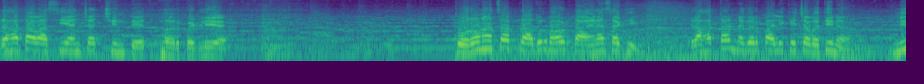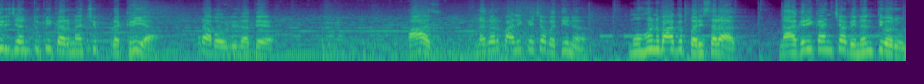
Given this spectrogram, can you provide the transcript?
राहतावासियांच्या चिंतेत भर पडली आहे कोरोनाचा प्रादुर्भाव टाळण्यासाठी राहता नगरपालिकेच्या वतीनं निर्जंतुकीकरणाची प्रक्रिया राबवली जाते. आज नगरपालिकेच्या वतीनं मोहनबाग परिसरात नागरिकांच्या विनंतीवरून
